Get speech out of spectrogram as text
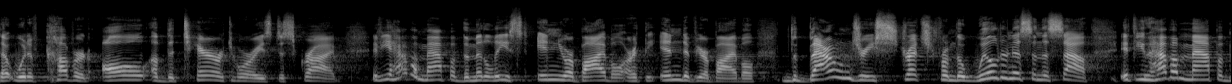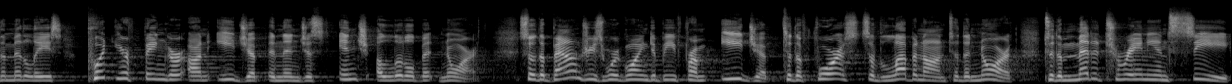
that would have covered all of the territories described. If you have a map of the Middle East in your Bible or at the end of your Bible, the boundary stretched from the wilderness in the south. If you have a map of the Middle East, put your finger on Egypt and then just inch a little bit north. So the boundaries were going to be from Egypt to the forests of Lebanon to the north, to the Mediterranean Sea,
